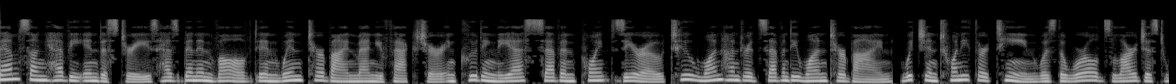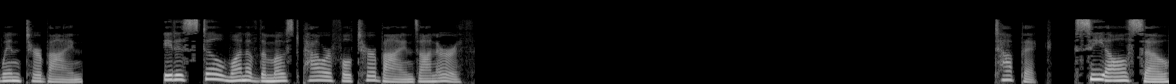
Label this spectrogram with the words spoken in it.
Samsung Heavy Industries has been involved in wind turbine manufacture including the S7.0-171 turbine, which in 2013 was the world's largest wind turbine. It is still one of the most powerful turbines on Earth. See also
